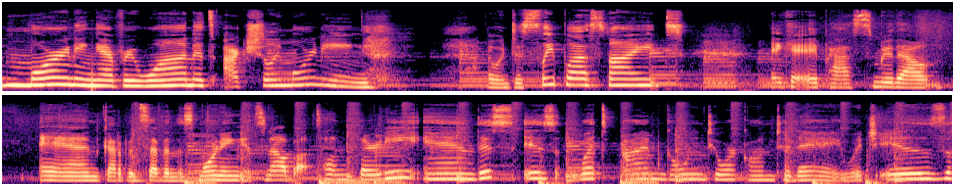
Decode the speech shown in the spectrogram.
Good morning, everyone. It's actually morning. I went to sleep last night, aka passed smooth out, and got up at 7 this morning. It's now about 10:30, and this is what I'm going to work on today, which is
